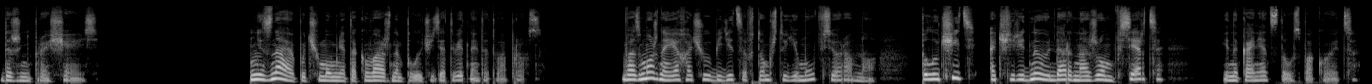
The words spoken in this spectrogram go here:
даже не прощаясь? Не знаю, почему мне так важно получить ответ на этот вопрос. Возможно, я хочу убедиться в том, что ему все равно. Получить очередной удар ножом в сердце и, наконец-то, успокоиться.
